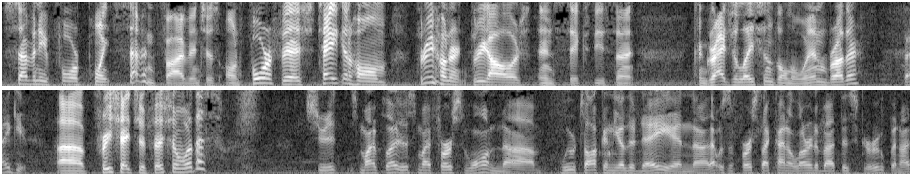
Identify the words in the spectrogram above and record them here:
74.75 inches on four fish, taking home $303.60. Congratulations on the win, brother. Thank you. Uh, appreciate you fishing with us. Shoot, it's my pleasure. This is my first one. Um, we were talking the other day, and uh, that was the first I kind of learned about this group, and I,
